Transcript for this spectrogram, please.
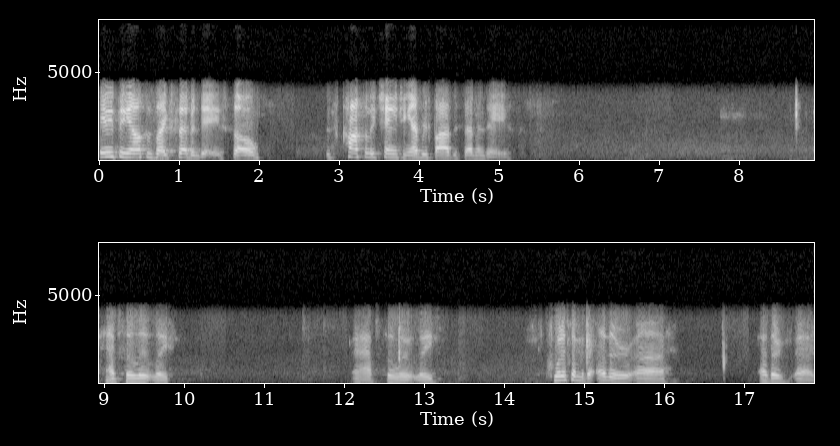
anything else is like seven days. So it's constantly changing every five to seven days. Absolutely. Absolutely. What are some of the other uh, other uh,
